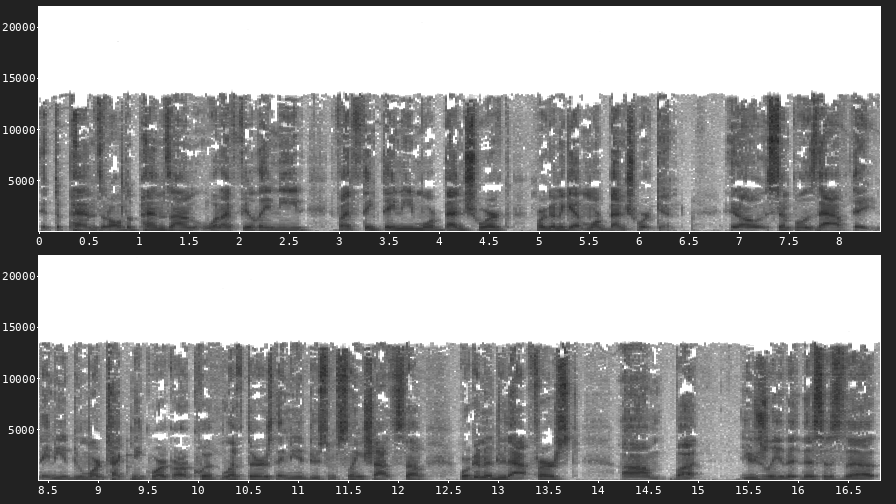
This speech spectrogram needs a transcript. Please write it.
It depends. It all depends on what I feel they need. If I think they need more bench work, we're going to get more bench work in. You know, simple as that. They they need to do more technique work. or equip lifters, they need to do some slingshot stuff. We're going to do that first. Um, but usually, th- this is the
